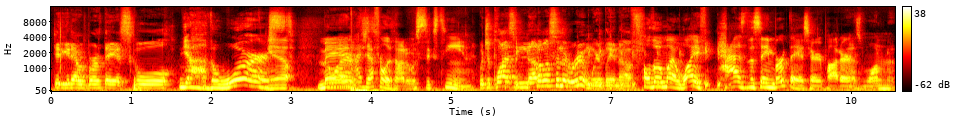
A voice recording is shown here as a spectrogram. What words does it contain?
didn't get to have a birthday at school, Yeah, the worst. Yep. Man, I definitely thought it was 16. which applies to none of us in the room, weirdly enough. Although my wife has the same birthday as Harry Potter. As one,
